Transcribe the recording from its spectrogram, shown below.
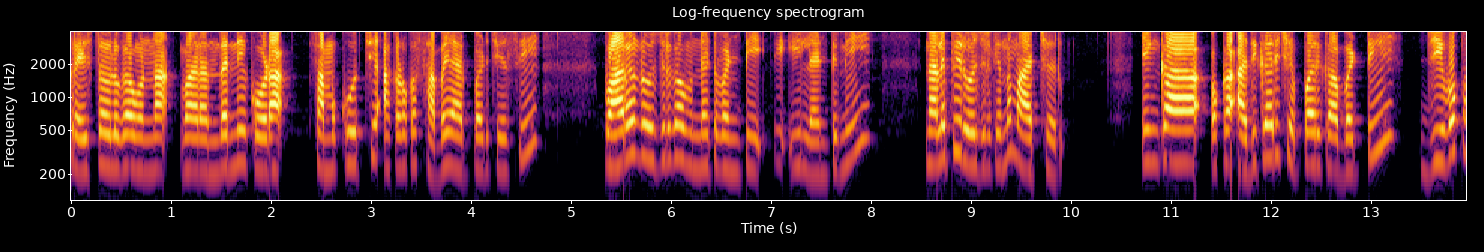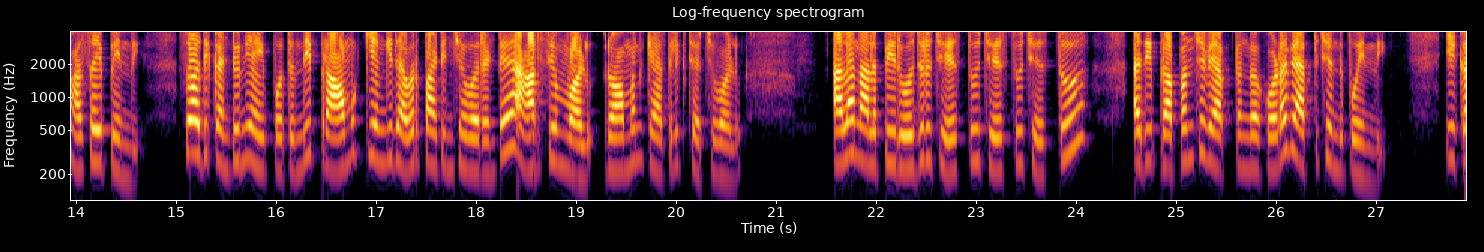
క్రైస్తవులుగా ఉన్న వారందరినీ కూడా సమకూర్చి అక్కడ ఒక సభ ఏర్పాటు చేసి వారం రోజులుగా ఉన్నటువంటి ఈ లెంట్ని నలభై రోజుల కింద మార్చారు. ఇంకా ఒక అధికారి చెప్పారు కాబట్టి జీవో పాస్ అయిపోయింది. సో అది కంటిన్యూ అయిపోతుంది. ప్రాముఖ్యంగా ఇది ఎవరు పాటించేవారంటే ఆర్సిఎం వాళ్ళు రోమన్ క్యాథలిక్ చర్చ్ వాళ్ళు. అలా నలభై రోజులు చేస్తూ చేస్తూ చేస్తూ అది ప్రపంచవ్యాప్తంగా కూడా వ్యాప్తి చెందిపోయింది. ఇక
